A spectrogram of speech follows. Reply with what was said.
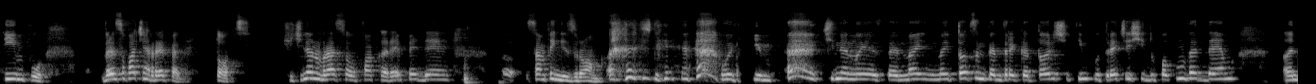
timpul, vrem să o facem repede, toți. Și cine nu vrea să o facă repede, something is wrong with him. Cine nu este? Noi, noi toți suntem trecători și timpul trece și după cum vedem în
